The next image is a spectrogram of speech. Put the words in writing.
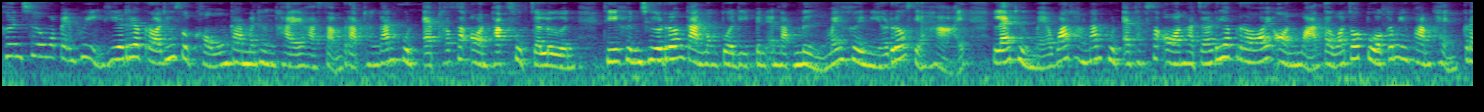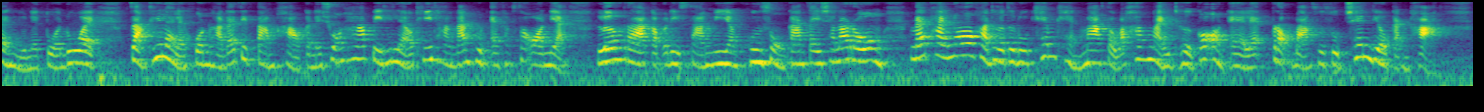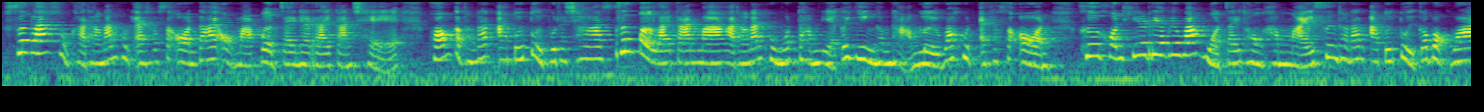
ขึ้นชื่อว่าเป็นผู้หญิงที่เรียบร้อยที่สุดของวงการบันเทิงไทยค่ะสำหรับทางด้านคุณแอปทักษออนพักสุขเจริญ ที่ขึ้นชื่อเรื่องการวางตัวดีเป็นอันดับหนึ่งไม่เคยมีเรื่องเสียหาย และถึงแม้ว่าทางด้านคุณแอปทักษออนค่ะจะเรียบร้อยอ่อนหวาน แต่ว่าเจ้าตัวก็มีความแข็งแกร่งอยู่ในตัวด้วย จากที่หลาย ๆ คนค่ะได้ติดตามข่าวกันในช่วง 5 ปีที่แล้วที่ทางด้านคุณแอปทักษออนเนี่ยเลิกรากับอดีตสามีอย่างคุณสงการเตชะนรงค์แม้ภายนอกค่ะ เธอจะดูเข้มแข็งมากแต่ว่าข้างในเธอก็อ่อนแอและเปราะบางสุด ๆ เช่นเดียวกันค่ะ ซึ่งล่าสุดค่ะทางด้านคุณแอฟทักษออนได้ออกมาเปิดใจในรายการแฉ พร้อมกับทางด้านอาตุ้ยตุ๋ยพุทธชาติ ซึ่งเปิดรายการมาค่ะทางด้านคุณมดดำเนี่ยก็ยิงคำถามเลยว่าคุณแอฟทักษออนคือคนที่เรียกได้ว่าหัวใจทองคำไหมซึ่งทางด้านอาตุ้ยตุ๋ยก็บอกว่า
